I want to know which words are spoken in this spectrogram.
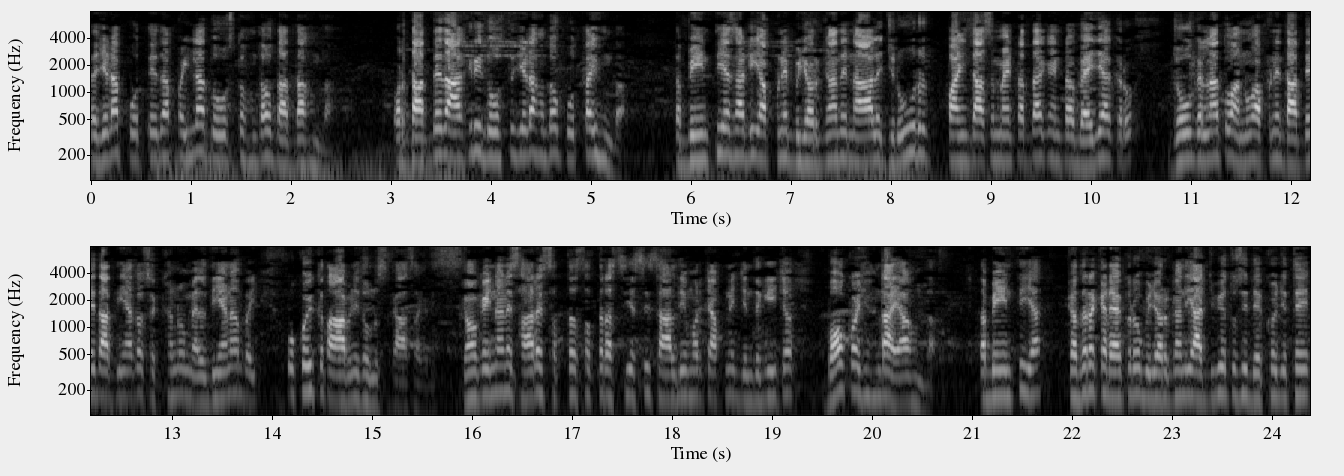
ਤਾਂ ਜਿਹੜਾ ਪੋਤੇ ਦਾ ਪਹਿਲਾ ਦੋਸਤ ਹੁੰਦਾ, ਉਹ ਦਾਦਾ ਹੁੰਦਾ। ਔਰ ਦਾਦੇ ਦਾ ਆਖਰੀ ਦੋਸਤ ਜਿਹੜਾ ਹੁੰਦਾ ਉਹ ਪੋਤਾ ਹੀ ਹੁੰਦਾ। ਤਾਂ ਬੇਨਤੀ ਹੈ ਸਾਡੀ ਆਪਣੇ ਬਜ਼ੁਰਗਾਂ ਦੇ ਨਾਲ ਜਰੂਰ 5-10 ਮਿੰਟ, ਅੱਧਾ ਘੰਟਾ ਬਹਿ ਜਾ ਕਰੋ। ਜੋ ਗੱਲਾਂ ਤੁਹਾਨੂੰ ਆਪਣੇ ਦਾਦੇ ਦਾਦੀਆਂ ਤੋਂ ਸਿੱਖਣ ਨੂੰ ਮਿਲਦੀਆਂ ਨਾ ਬਈ, ਉਹ ਕੋਈ ਕਿਤਾਬ ਨਹੀਂ ਤੁਹਾਨੂੰ ਸਿਖਾ ਸਕਦੀ। ਕਿਉਂਕਿ ਇਹਨਾਂ ਨੇ ਸਾਰੇ 70 70 80 80 ਸਾਲ ਦੀ ਉਮਰ 'ਚ ਆਪਣੀ ਜ਼ਿੰਦਗੀ 'ਚ ਬਹੁਤ ਕੁਝ ਹੰਡਾਇਆ ਹੁੰਦਾ। ਤਾਂ ਬੇਨਤੀ ਆ, ਕਦਰ ਕਰਿਆ ਕਰੋ ਬਜ਼ੁਰਗਾਂ ਦੀ। ਅੱਜ ਵੀ ਤੁਸੀਂ ਦੇਖੋ ਜਿੱਥੇ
